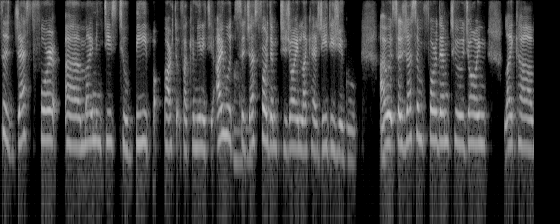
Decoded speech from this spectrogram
suggest for uh, my mentees to be part of a community i would Oh. suggest for them to join like a gdg group i Mm. would suggest them for them to join like um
